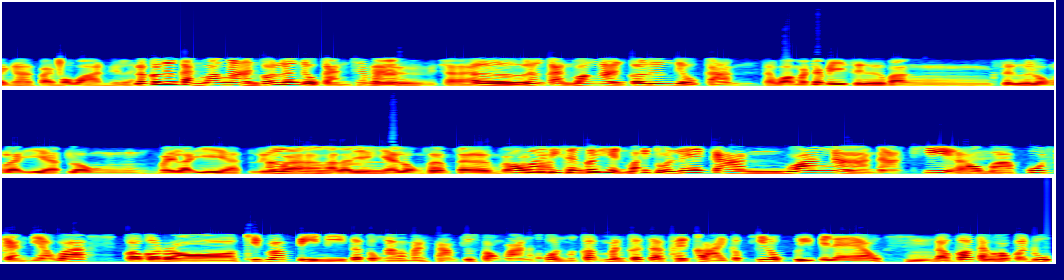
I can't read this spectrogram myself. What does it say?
รายงานไปเมื่อวานนี่แหละ แล้วก็เรื่องการว่างงานก็เรื่องเดียวกันใช่ไหมเออใช่เออ เรื่องการว่างงานก็เรื่องเดียวกัน แต่ว่ามันจะมีสื่อบาง สือลงละเอียดลงไม่ละเอียดหรือว่าเออออะไรอย่างเงี้ยลงเพิ่มเติมก็เพราะว่าปมณดิฉันก็เห็นว่าไอ้ตัวเลขการว่างงานน่ะที่ใช่เอามาพูดกันเนี่ยว่ากกรคิดว่าปีนี้จะตกงานประมาณ 3.2 ล้านคน มันก็มันก็จะคล้ายๆ กับที่เราคุยไปแล้วอืมแล้วก็แต่ถูเขาก็ดู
